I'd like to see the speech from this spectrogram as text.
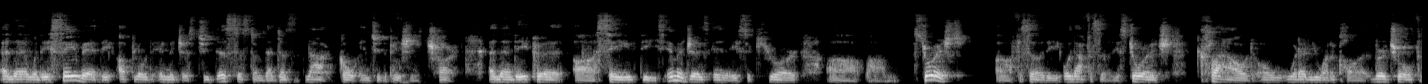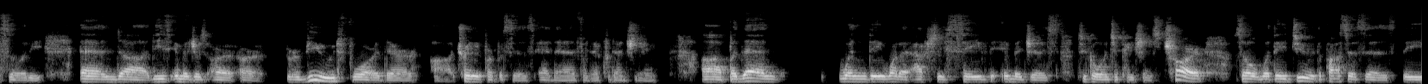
And then when they save it, they upload images to this system that does not go into the patient's chart. And then they could uh, save these images in a secure uh, um, storage uh, facility, or not facility, storage cloud, or whatever you want to call it, virtual facility. And uh, these images are, are reviewed for their uh, training purposes and then for their credentialing. but then when they want to actually save the images to go into patient's chart. So what they do, the process is they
